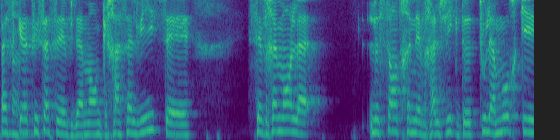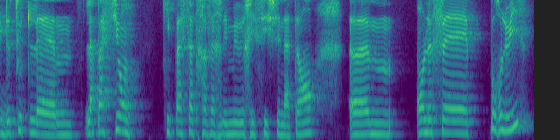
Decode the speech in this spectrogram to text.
parce ah. que tout ça, c'est évidemment grâce à lui. C'est c'est vraiment la, le centre névralgique de tout l'amour qui de toute la passion qui passe à travers les murs ici chez Nathan. Euh, on le fait pour lui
